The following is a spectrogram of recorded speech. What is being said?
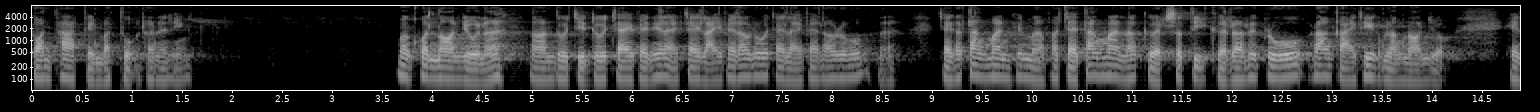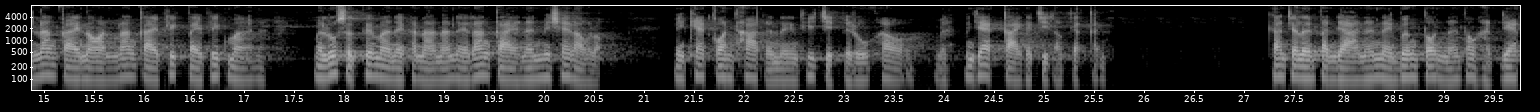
ก้อนธาตุเป็นวัตถุเท่านั้นเองบางคนนอนอยู่นะ นอนดูจิตดูใจไปนี่แหละใจไหลไปแล้วรู้ใจไหลไปแล้วรู้นะใจก็ตั้งมั่นขึ้นมาพอใจตั้งมั่นแล้วเกิดสติเกิดระลึกรู้ร่างกายที่กำลังนอนอยู่ เห็นร่างกายนอนร่างกายพลิกไปพลิกมานะมันรู้สึกขึ้นมาในขณะนั้นในร่างกายนั้นไม่ใช่เราหรอก เป็นแค่ก้อนธาตุอันหนึ่งที่จิตไปรู้เข้า มันแยกกายกับจิตออกจากกัน การเจริญปัญญานั้นในเบื้องต้นนะต้องหัดแยก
